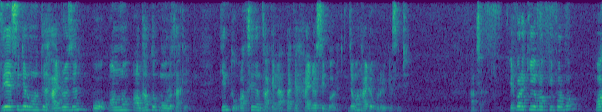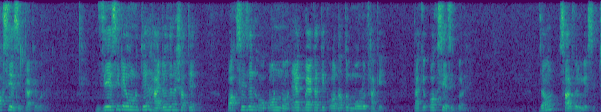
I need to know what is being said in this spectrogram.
যে অ্যাসিডের অণুতে হাইড্রোজেন ও অন্য অধাতব মৌল থাকে, কিন্তু অক্সিজেন থাকে না, তাকে হাইড্রোসিড বলে, যেমন হাইড্রোক্লোরিক অ্যাসিড। আচ্ছা এরপরে কি আমরা কি পড়ব? অক্সি অ্যাসিড কাকে বলে? যে অ্যাসিডের অণুতে হাইড্রোজেনের সাথে অক্সিজেন ও অন্য এক বা একাধিক অধাতব মৌল থাকে, তাকে অক্সি অ্যাসিড বলে। যেমন সালফিউরিক অ্যাসিড।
